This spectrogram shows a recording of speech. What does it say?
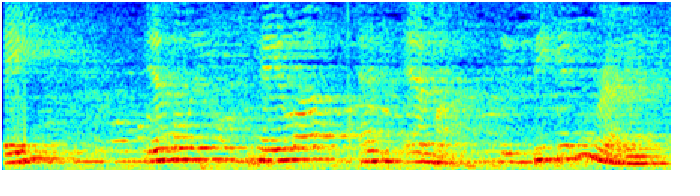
Eight, Emily, Kayla, and Emma. Please be getting ready.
